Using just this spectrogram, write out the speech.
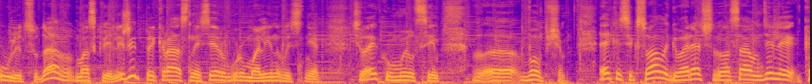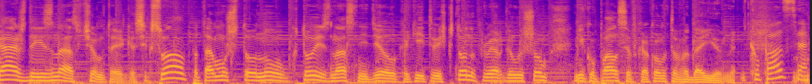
улицу, да, в Москве, лежит прекрасный серо-буро-малиновый снег. Человек умылся им. Э, в общем, экосексуалы говорят, что на самом деле каждый из нас в чем-то экосексуал, потому что, ну, кто из нас не делал какие-то вещи? Кто, например, голышом не купался в каком-то водоеме? Купался?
